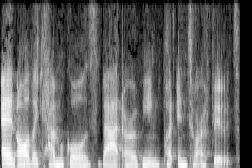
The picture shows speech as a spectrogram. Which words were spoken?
and all the chemicals that are being put into our foods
